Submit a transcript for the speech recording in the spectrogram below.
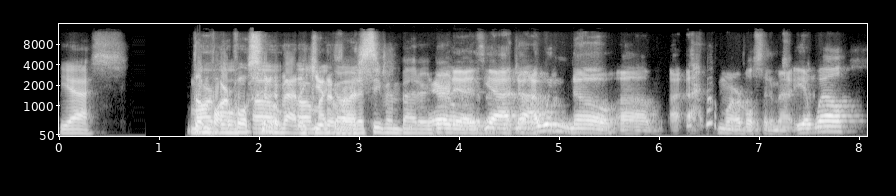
Yes. The Marvel oh, Cinematic oh my God, Universe. it's even better. There it Dale made Yeah, no, I wouldn't know. Um, Marvel Cinematic. Yeah, well,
